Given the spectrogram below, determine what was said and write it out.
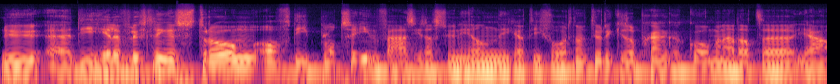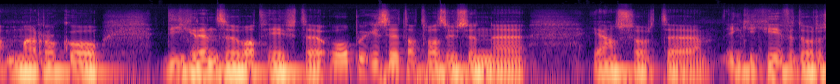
Nu, uh, die hele vluchtelingenstroom of die plotse invasie, dat is nu een heel negatief woord natuurlijk, is op gang gekomen nadat uh, ja, Marokko die grenzen wat heeft uh, opengezet. Dat was dus een ja, een soort uh, ingegeven door een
